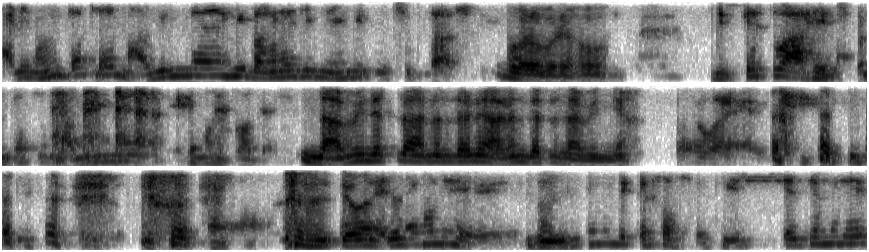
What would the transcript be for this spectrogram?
आणि म्हणून त्यातलं नाविन्य ही बघण्याची नेहमी उत्सुकता असते. बरोबर आहे हो. नित्यत्व आहेच पण त्याचं नाविन्य हे महत्वाचं आहे. नाविन्यातला आनंद आणि आनंदातलं नाविन्य. बरोबर आहे. तेव्हा ते- त्याच्यामध्ये कसं असतं की त्याच्यामध्ये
